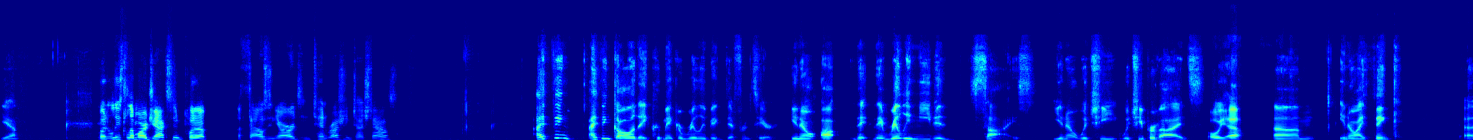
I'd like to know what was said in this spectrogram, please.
Yeah, but at least Lamar Jackson put up a thousand yards and ten rushing touchdowns. I think I think Golladay could make a really big difference here. You know, uh, they they really needed size. You know, which he which he provides. Oh yeah. Um, you know, I think uh,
